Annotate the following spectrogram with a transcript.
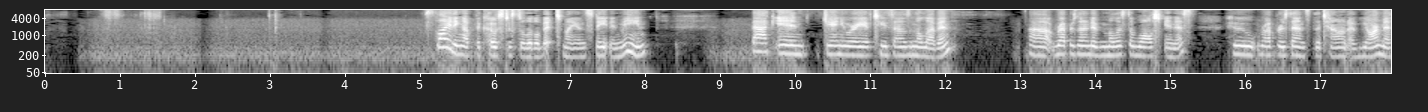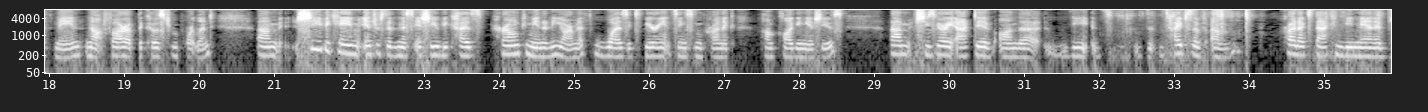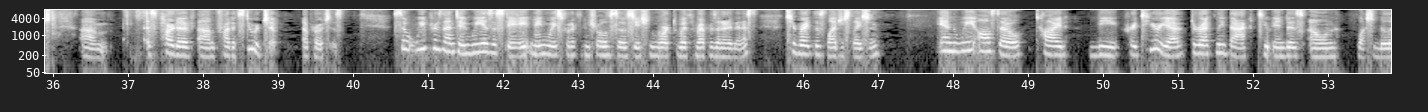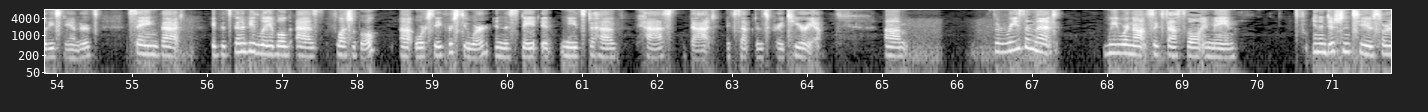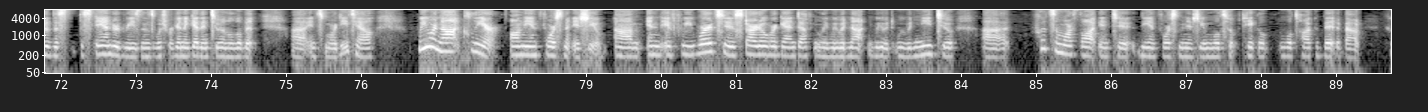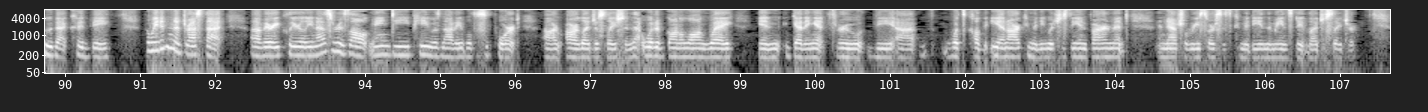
Sliding up the coast just a little bit to my own state in Maine, back in January of 2011, uh, Representative Melissa Walsh Innes, who represents the town of Yarmouth, Maine, not far up the coast from Portland, um, she became interested in this issue because her own community, Yarmouth, was experiencing some chronic pump clogging issues. Um, she's very active on the, the, the types of um, products that can be managed um, as part of um, product stewardship approaches. So we presented, we as a state, Maine Wastewater Control Association worked with Representative Innes to write this legislation. And we also tied the criteria directly back to INDA's own flushability standards, saying that if it's going to be labeled as flushable uh, or safe for sewer in the state, it needs to have passed that acceptance criteria. Um, the reason that we were not successful in Maine, in addition to sort of the, the standard reasons, which we're going to get into in a little bit uh, in some more detail, we were not clear on the enforcement issue, um, and if we were to start over again, definitely we would not. We would we would need to uh, put some more thought into the enforcement issue, and we'll take a, we'll talk a bit about who that could be. But we didn't address that uh, very clearly, and as a result, Maine DEP was not able to support our, our legislation. That would have gone a long way in getting it through the uh, what's called the ENR committee, which is the Environment and Natural Resources Committee in the Maine State Legislature.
